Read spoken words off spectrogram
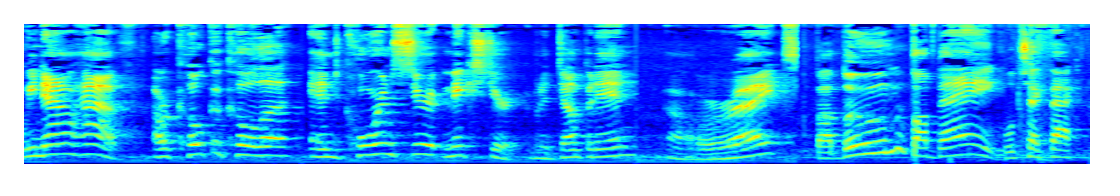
We now have our Coca-Cola and corn syrup mixture. I'm gonna dump it in. All right. Ba-boom, ba-bang. We'll check back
